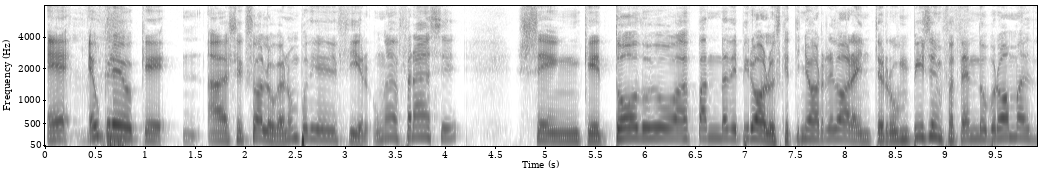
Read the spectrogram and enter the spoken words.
E eu creo que a sexóloga non podía dicir unha frase sen que todo a panda de pirolos que tiña ao redor a interrumpisen facendo bromas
